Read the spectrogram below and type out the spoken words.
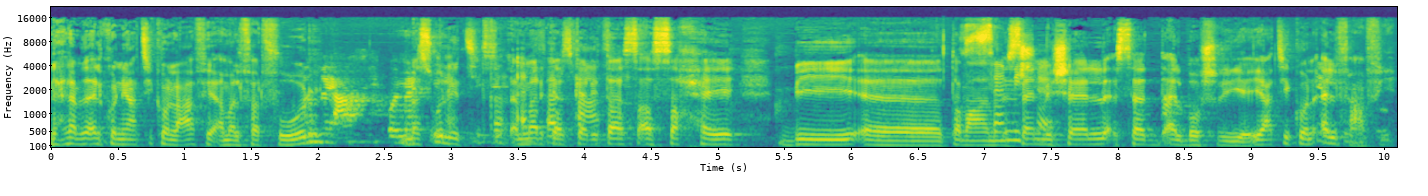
نحن بدنا لكم يعطيكم العافية أمل فرفور. ألف مركز كاريتاس الصحي ب آه، طبعا سان ميشيل. سد البوشرية. يعطيكم ألف عافية.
